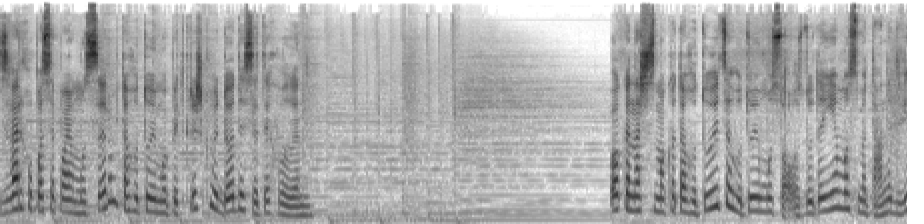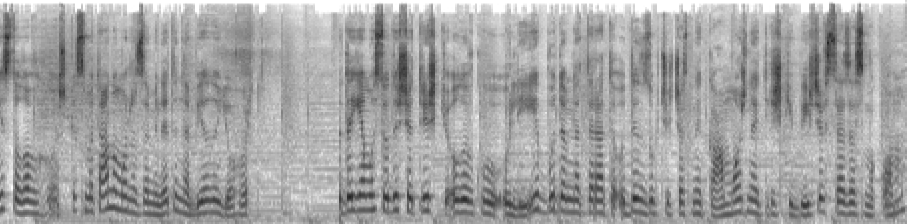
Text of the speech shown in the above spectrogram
Зверху посипаємо сиром та готуємо під кришкою до 10 хвилин. Поки наша смакота готується, готуємо соус. Додаємо сметани 2 столові ложки. Сметану можна замінити на білий йогурт. Додаємо сюди ще трішки оливкової олії, будемо натирати один зубчик часника, можна і трішки більше, все за смаком.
